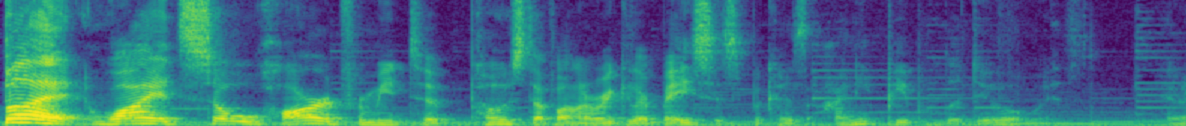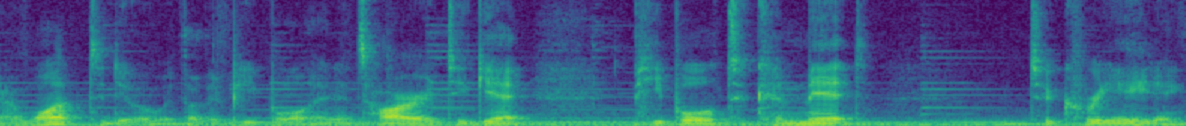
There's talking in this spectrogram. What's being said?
but why it's so hard for me to post stuff on a regular basis because I need people to do it with. And I want to do it with other people, and it's hard to get people to commit to creating.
